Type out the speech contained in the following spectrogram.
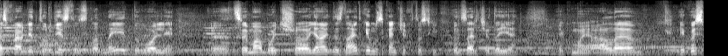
Насправді тур дійсно складний, доволі. Е, Це, мабуть, що я навіть не знаю таких музикантів, хто стільки концертів дає, як ми, але якось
